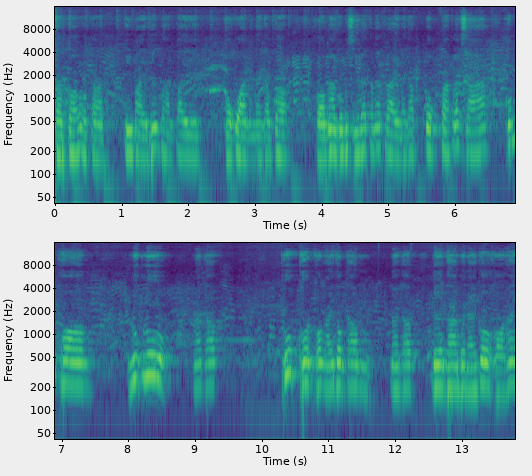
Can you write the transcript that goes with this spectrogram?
ครับก็โอกาสปีใหม่เพิ่งผ่านไป 6 วันนะครับ ก็ขออำนาคุณพระศรีรัตนตรัยนะครับ ปกปักรักษาคุ้มครองลูกๆนะครับ ทุกคนของไหทองคำนะครับ เดินทางไปไหนก็ขอให้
